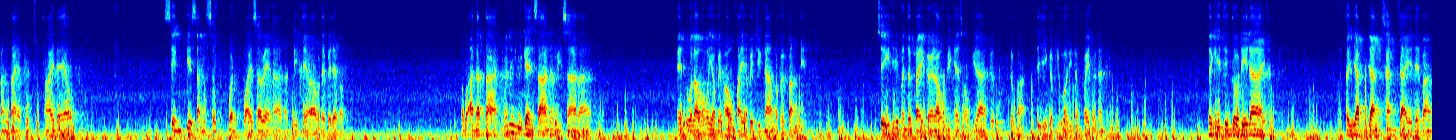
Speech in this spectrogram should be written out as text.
ปังตายปุ่มสุดท้ายแล้ว สิ่งที่สังสมควรขวแสวงหานั้นมีใครเอาอะไรไปได้บ้างคำว่าอนัตตาไม่ได้มีแก่นสารมันมีสาระในตัวเราเขาก็อยากไปเผาไฟเอาไปทิ้งน้ำเอาไปฝังดิน สิ่งที่มันจะไปกับเรามีแค่สองอย่างคือบุญกับบาปดีกับชั่วที่ทำไปเท่านั้นเองถ้าคิดถึงตัวนี้ได้มันจะยับยั้งชั่งใจได้บ้าง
